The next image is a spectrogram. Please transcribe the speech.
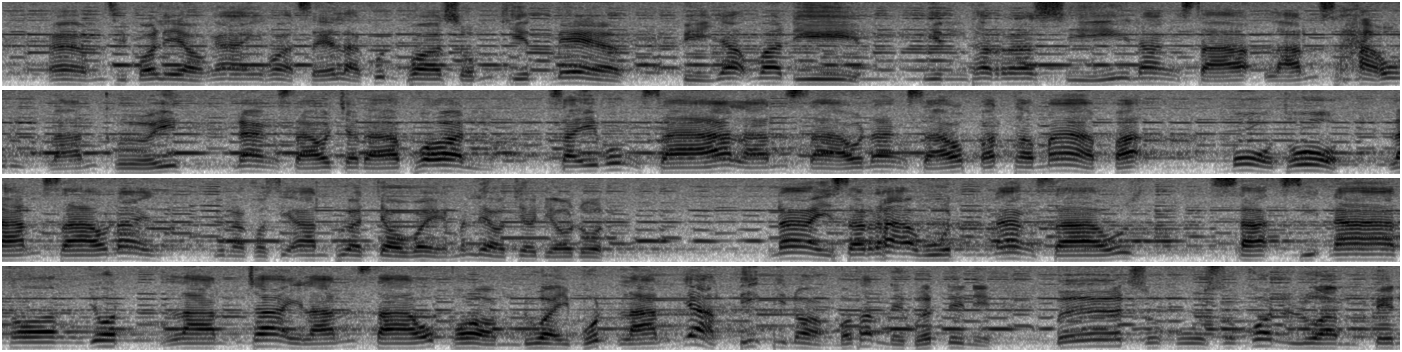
ๆเออมันสิบ่เลี้ยวง่ายฮอดเสล่ะคุณพ่อสมคิดแม่ปิยวดี อินทรศรีนางสาวหลานสาวหลานเขยนางสาวจดาพรใสวงศาหลานสาวนางสาวปัทมาปะโมโทหลานสาวได้คือนาขอสิอ่านเพื่อเจ้าไว้ให้มันแล้วเจ้าเดียวโดดนายสราวุธนางสาว สสินาทองยศหลานชายหลานสาวพร้อมด้วยบุตรหลานญาติพี่น้องบ่ท่านได้เบิดได้นี่ เบิดสุขูสุคนรวมเป็น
